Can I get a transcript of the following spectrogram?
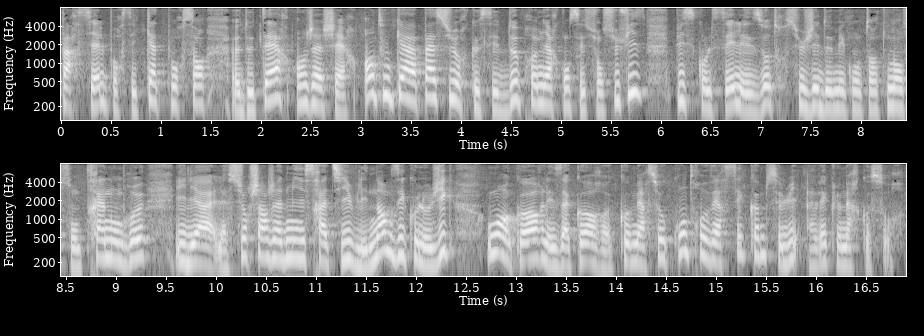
partielle pour ces 4% de terres en jachère. En tout cas, pas sûr que ces deux premières concessions suffisent, puisqu'on le sait, les autres sujets de mécontentement sont très nombreux. Il y a la surcharge administrative, les normes écologiques ou encore les accords commerciaux controversés comme celui avec le Mercosur.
